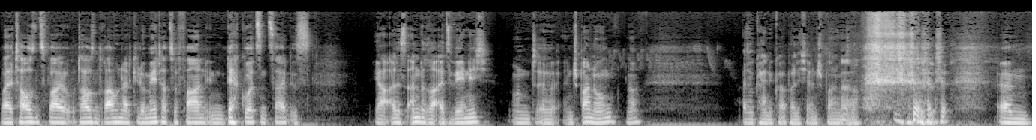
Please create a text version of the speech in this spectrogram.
weil 1200, 1300 Kilometer zu fahren in der kurzen Zeit ist ja alles andere als wenig und äh, Entspannung. Ne? Also keine körperliche Entspannung. Ja. So. ähm,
